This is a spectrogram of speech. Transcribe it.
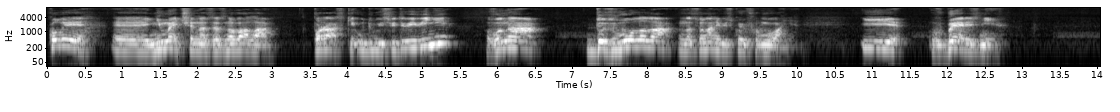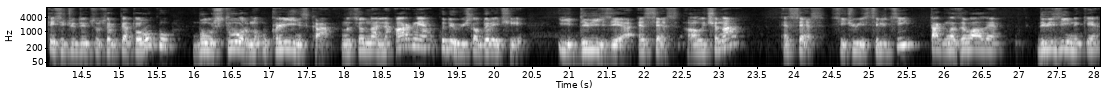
Коли е, Німеччина зазнавала поразки у Другій світовій війні, вона дозволила національне військове формування. І в березні 1945 року було створено Українська національна армія, куди увійшла, до речі, і дивізія СС Галичина, СС Січові стрільці, так називали дивізійники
